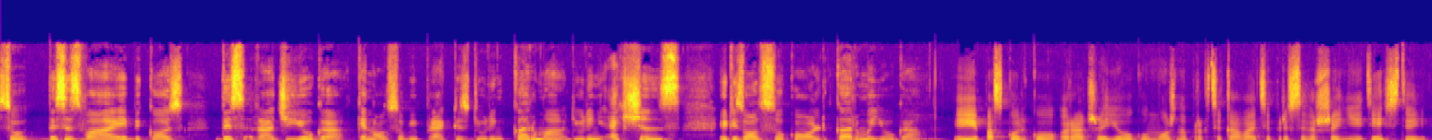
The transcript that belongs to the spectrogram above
So, this is why, because this Raja Yoga can also be practiced during karma, during actions, it is also called Karma Yoga. И поскольку раджа-йогу можно практиковать и при совершении действий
